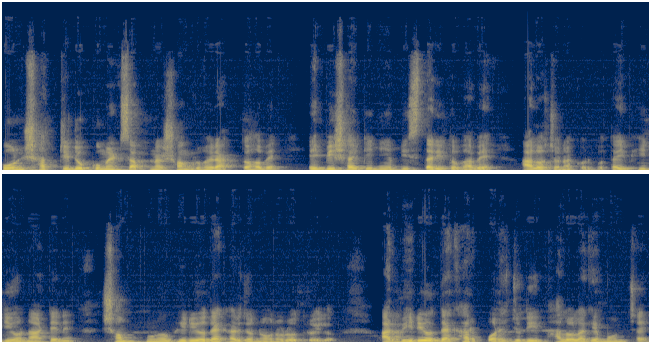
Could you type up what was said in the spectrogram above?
কোন সাতটি ডকুমেন্টস আপনার সংগ্রহে রাখতে হবে, এই বিষয়টি নিয়ে বিস্তারিতভাবে আলোচনা করব। তাই ভিডিও না টেনে সম্পূর্ণ ভিডিও দেখার জন্য অনুরোধ রইল। আর ভিডিও দেখার পরে যদি ভালো লাগে, মন চায়,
